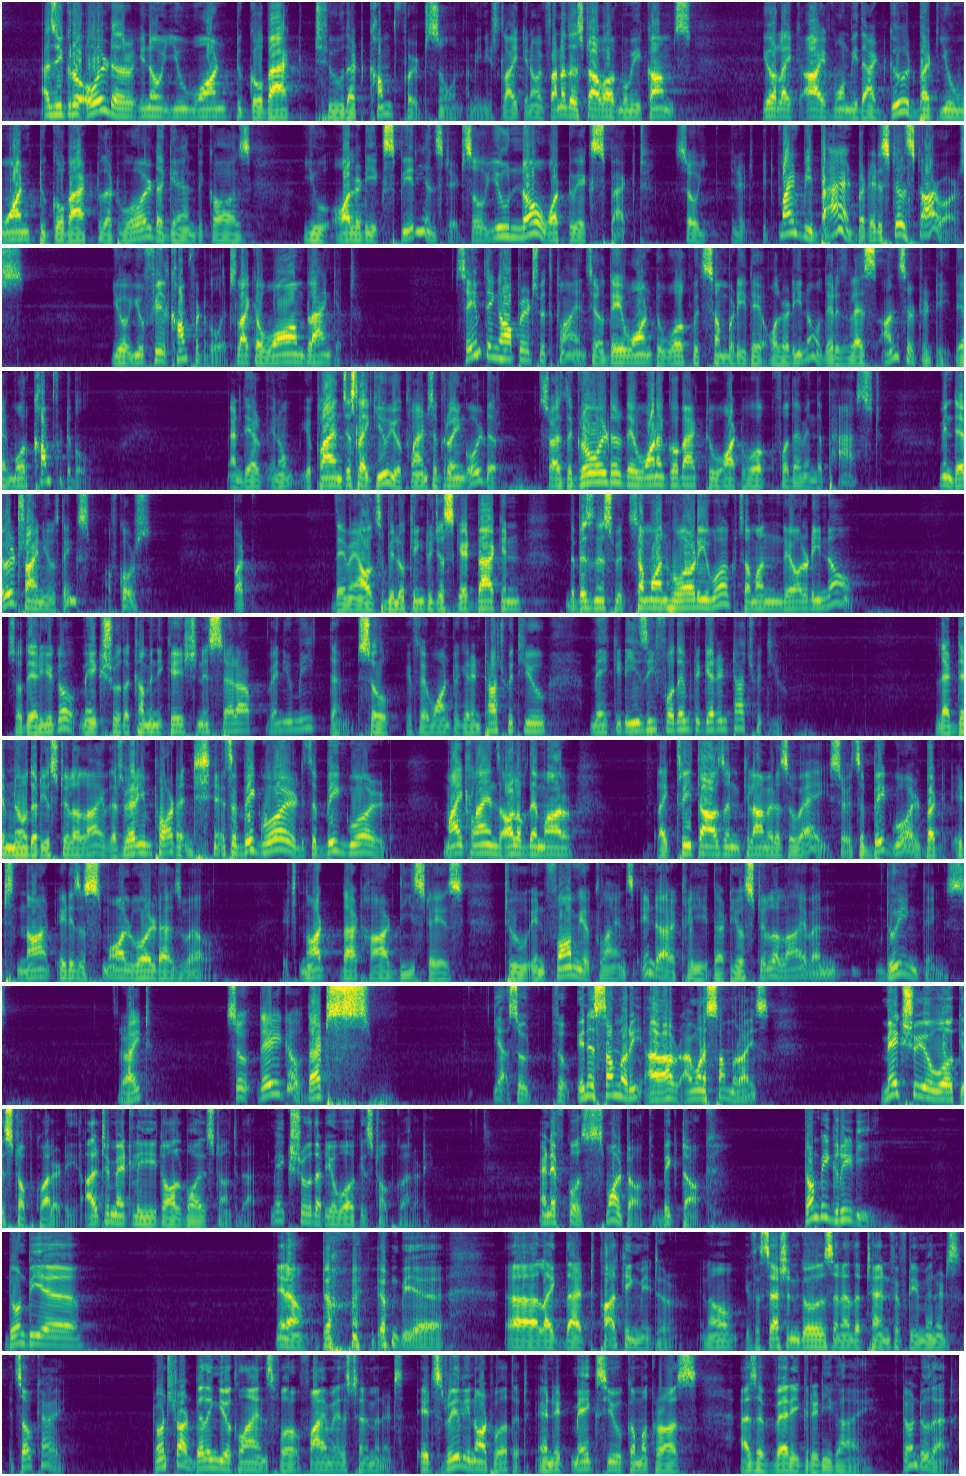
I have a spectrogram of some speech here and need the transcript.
as you grow older, you know you want to go back to that comfort zone. I mean, it's like you know if another Star Wars movie comes, you're like, ah, it won't be that good, but you want to go back to that world again because you already experienced it, so you know what to expect. So you know, it might be bad, but it is still Star Wars. You you feel comfortable. It's like a warm blanket. Same thing operates with clients. You know they want to work with somebody they already know. There is less uncertainty. They are more comfortable and they're you know your clients just like you your clients are growing older so as they grow older they want to go back to what worked for them in the past i mean they will try new things of course but they may also be looking to just get back in the business with someone who already worked someone they already know so there you go. Make sure the communication is set up when you meet them. So if they want to get in touch with you, make it easy for them to get in touch with you. Let them know that you're still alive. That's very important. it's a big world. It's a big world. My clients, all of them are like 3000 kilometers away. So it's a big world, but it's not, it is a small world as well. It's not that hard these days to inform your clients indirectly that you're still alive and doing things right so there you go that's yeah so so in a summary i, I want to summarize make sure your work is top quality ultimately it all boils down to that make sure that your work is top quality and of course small talk big talk don't be greedy don't be a you know don't, don't be a uh, like that parking meter you know if the session goes another 10 15 minutes it's okay don't start billing your clients for 5 minutes, 10 minutes. It's really not worth it. And it makes you come across as a very greedy guy. Don't do that.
